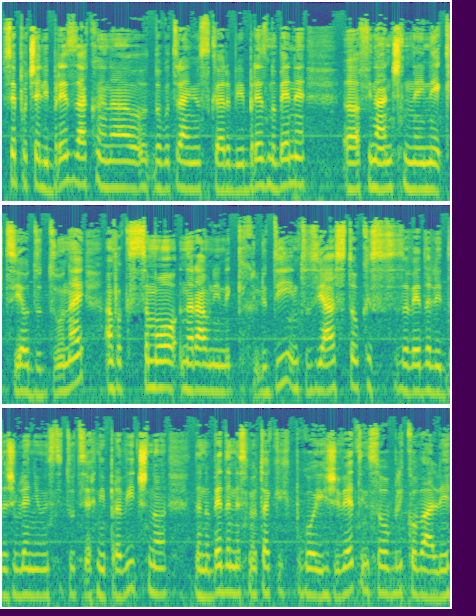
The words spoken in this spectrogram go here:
vse počeli brez zakona o dolgotrajni oskrbi, brez nobene finančne injekcije od Dunaj, ampak samo na ravni nekih ljudi, entuzijastov, ki so se zavedali, da življenje v institucijah ni pravično, da nobeden ne sme v takih pogojih živeti in so oblikovali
